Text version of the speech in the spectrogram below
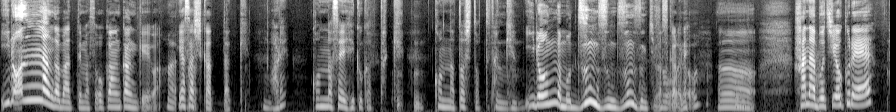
ん。いろんなんが待ってますおかん関係は、はい。優しかったっけ、うん。あれ？こんな背低かったっけ、うん。こんな年取ってたっけ、うんいろんなもうズンズンズンズンきますからね。うん、花ぶち遅れ。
